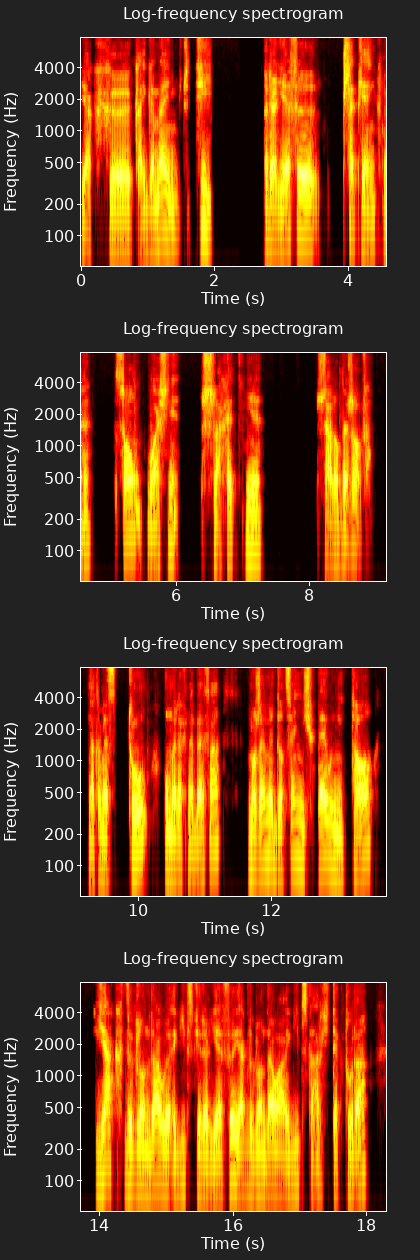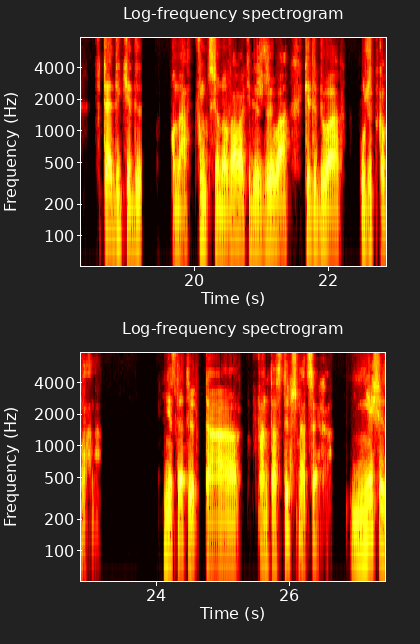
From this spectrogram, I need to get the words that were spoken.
jak y, Kajgemeni czy Ti, reliefy przepiękne są właśnie szlachetnie szarobeżowe. Natomiast tu u Merefnebefa możemy docenić w pełni to, jak wyglądały egipskie reliefy, jak wyglądała egipska architektura wtedy, kiedy ona funkcjonowała, kiedy żyła, kiedy była użytkowana. Niestety ta fantastyczna cecha niesie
